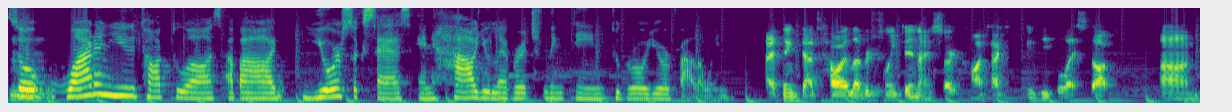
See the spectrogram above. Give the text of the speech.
So mm-hmm. why don't you talk to us about your success and how you leverage LinkedIn to grow your following? I think that's how I leveraged LinkedIn. I started contacting people. I stopped um,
